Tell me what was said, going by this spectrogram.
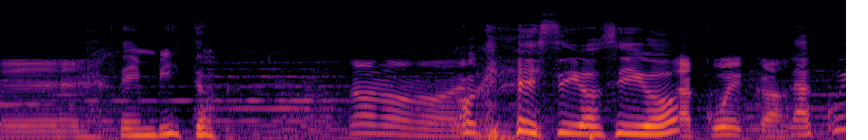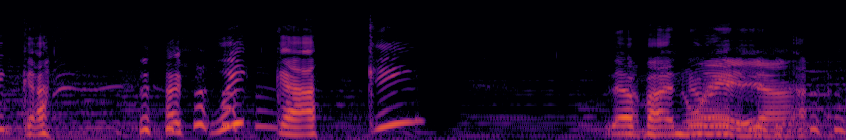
Eh, Te invito. no, no, no. eh, Ok, sigo, sigo. La cueca. La cueca. ¿La cueca? ¿Qué? La, La manuela. manuela.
